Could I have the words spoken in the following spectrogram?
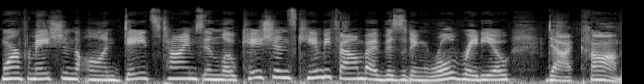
More information on dates, times, and locations can be found by visiting ruralradio.com.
